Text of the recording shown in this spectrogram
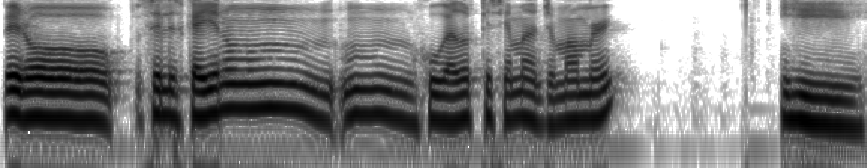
pero se les cayeron un, un jugador que se llama Jamal Murray. Y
